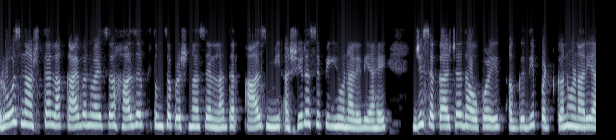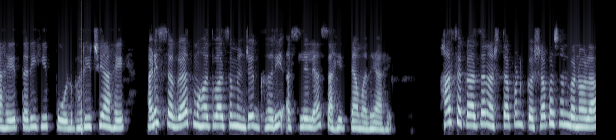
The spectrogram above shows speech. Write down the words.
रोज नाश्त्याला काय बनवायचं हा जर तुमचा प्रश्न असेल ना तर आज मी अशी रेसिपी घेऊन आलेली आहे जी सकाळच्या धावपळीत अगदी पटकन होणारी आहे तरी ही पोटभरीची आहे आणि सगळ्यात महत्वाचं म्हणजे घरी असलेल्या साहित्यामध्ये आहे. हा सकाळचा नाश्ता पण कशापासून बनवला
